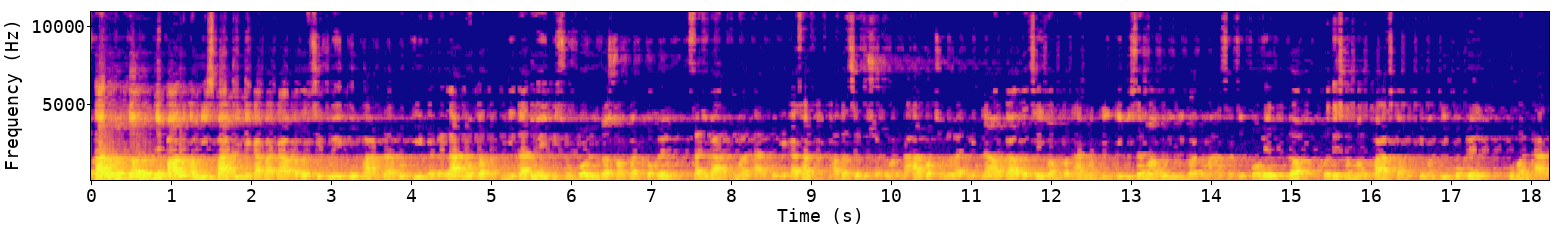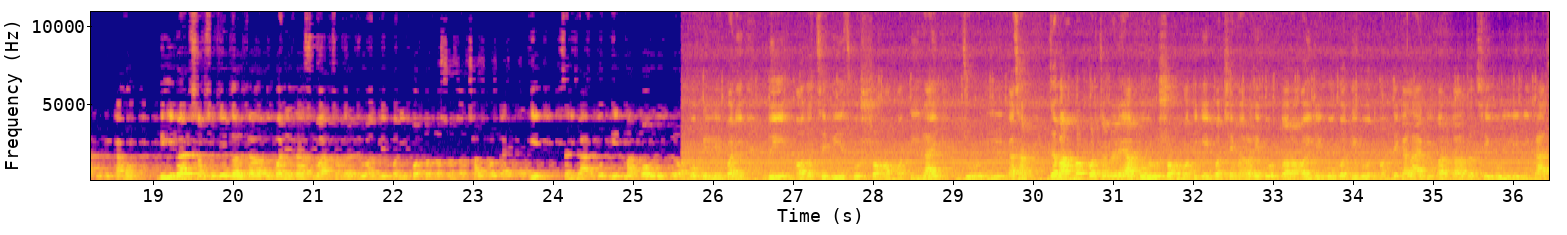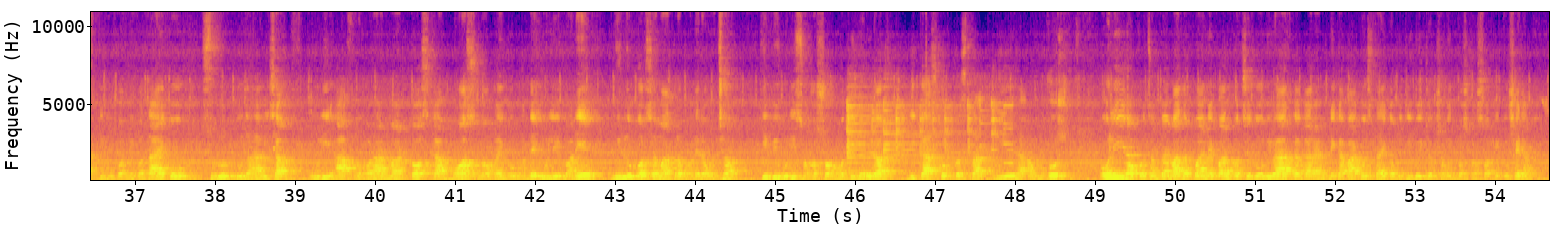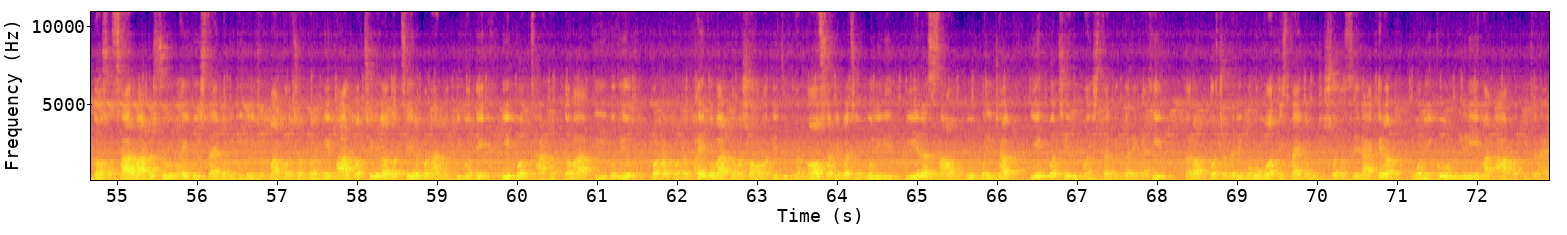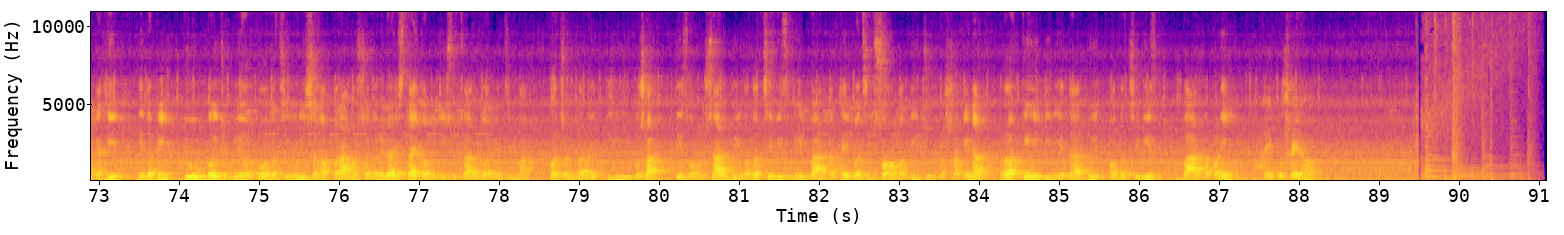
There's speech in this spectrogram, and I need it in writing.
सत्तारूढ दल Nepal communist party नेकपाका अध्यक्ष दुवैको वार्ता रोकिएका बेला नोटक नेता दुवै विष्णु पौडेल र शङ्कर पोखरेल शनिबार कुमारधार पुगेका छन्। अध्यक्ष विश्व कुमार दाहाल प्रचण्डलाई भेट्न अर्का अध्यक्ष एवं प्रधानमन्त्री केपी शर्मा ओली निकट महासचिव पौडेल र प्रदेश नम्बर पाँचका मुख्यमन्त्री पोखरेल कुमारधार पुगेका हुन्। बिहिबार संसदीय दलका उपनेता सुभाष चन्द्र नेवाङले पनि प्रचण्डसँग छलफल गरेका थिए। शनिबारको भेटमा पौडेल र पोखरेलले पनि दुई अध्यक्ष बीचको सहमतिलाई जोड दिएका छन्। जवाबमा प्रचण्डले आफूहरू सहमतिकै पक्षमा रहेको तर अहिलेको गतिरोध अन्त्यका लागि अर्का अध्यक्ष ओलीले निकास दिनुपर्ने बताएको सुरोटको दावी छ। ओली आफ्नो अडानमा टसका मस नभएको भन्दै उनले भने मिल्नुपर्छ मात्र भनेर हुन्छ। केपी ओलीसँग सहमति गरेर निकासको प्रस्ताव लिएर आउनुहोस्। ओली र प्रचण्ड भाजपा नेपाल पक्षको विवादका कारण नेकपाको स्थायी कमिटी बैठक समेत बस्न सकेको छैन। दस असारबाट सुरु भएको स्थायी कमिटी बैठकमा प्रचण्ड नेपाल पक्षले अध्यक्ष र प्रधानमन्त्री मध्ये एक पद छाड्न दबाब दिएको थियो। पटक पटक भएको वार्तामा सहमति जुट्न नसकेपछि ओलीले तेह्र साउनको बैठक एक पक्षीय रूपमा स्थगित गरेका थिए। तर प्रचण्डले बहुमत स्थायी कमिटी सदस्य राखेर ओलीको निर्णयमा आपत्ति जनाएका थिए। यद्यपि त्यो बैठकले अर्को अध्यक्ष ओलीसँग परामर्श गरेर स्थायी कमिटी सुचारू गर्ने जिम्मा प्रचण्डलाई दिएको छ त्यसअनुसार दुई अध्यक्षबीच भेटवार्ता भएपछि सहमति जुट्न सकेन र केही दिन यता दुई अध्यक्षबीच वार्ता पनि भएको छैन।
